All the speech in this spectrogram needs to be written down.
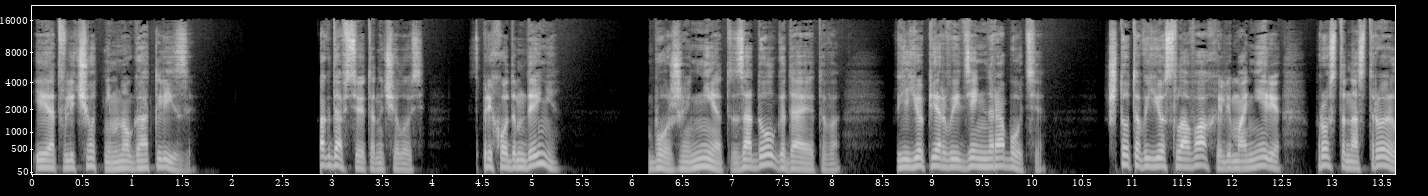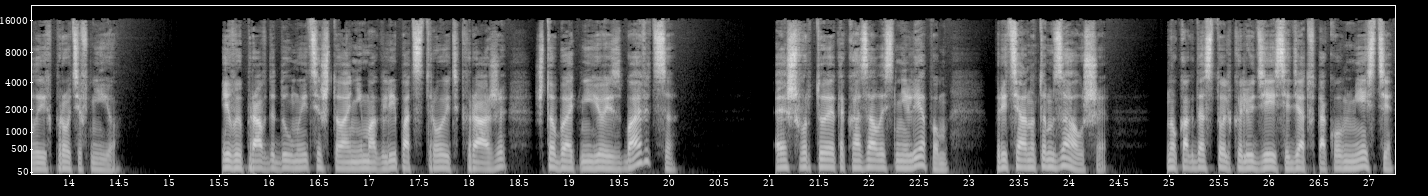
и отвлечет немного от Лизы. Когда все это началось? С приходом Дэнни? Боже, нет, задолго до этого, в ее первый день на работе. Что-то в ее словах или манере просто настроило их против нее. И вы правда думаете, что они могли подстроить кражи, чтобы от нее избавиться? Эшворту это казалось нелепым, притянутым за уши. Но когда столько людей сидят в таком месте,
